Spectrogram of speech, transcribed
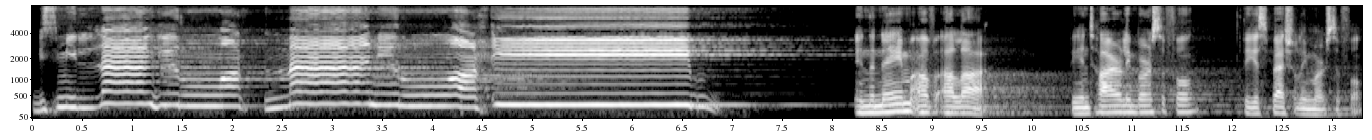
بسم الله الرحمن الرحيم In the name of Allah, the entirely merciful, the especially merciful.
